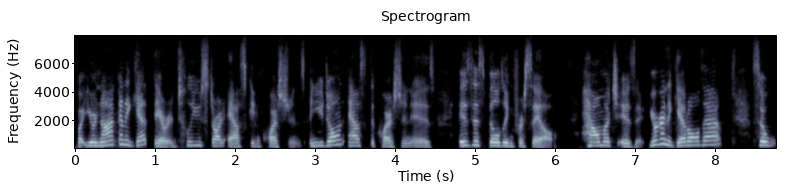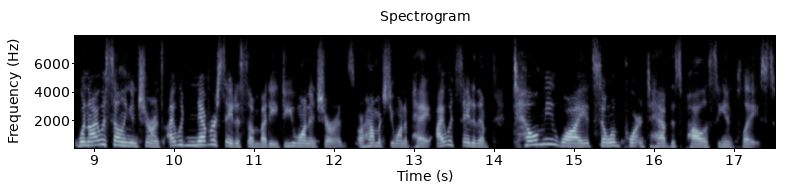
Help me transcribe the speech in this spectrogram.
But you're not going to get there until you start asking questions. And you don't ask the question is, is this building for sale? How much is it? You're going to get all that. So when I was selling insurance, I would never say to somebody, Do you want insurance? or How much do you want to pay? I would say to them, Tell me why it's so important to have this policy in place.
